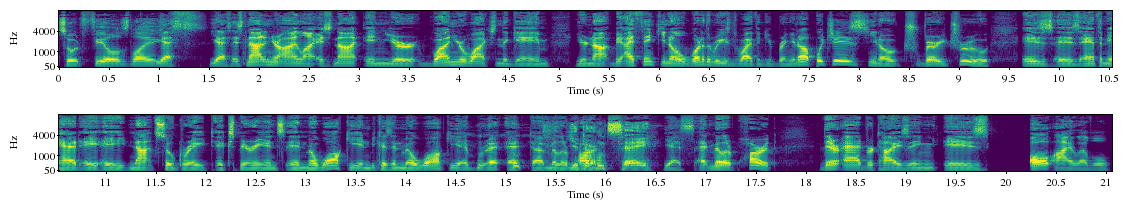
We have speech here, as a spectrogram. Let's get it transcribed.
So it feels like Yes, yes. It's not in your eye line. It's not in your when you're watching the game. You're not. Be, I think you know one of the reasons why I think you bring it up, which is you know tr- very true, is is Anthony had a, a not so great experience in Milwaukee, and because in Milwaukee at, at uh, Miller You Park, don't say. Yes, at Miller Park, their advertising is all eye level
